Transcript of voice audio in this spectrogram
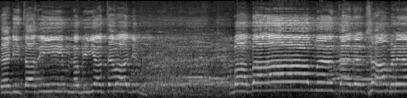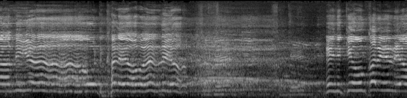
تیری تعظیم نبیاں تے واجب۔ بابا میں تیرے سامنے آنی ہے اٹھ کھڑے ہوئے دیا ان کیوں کری دیا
